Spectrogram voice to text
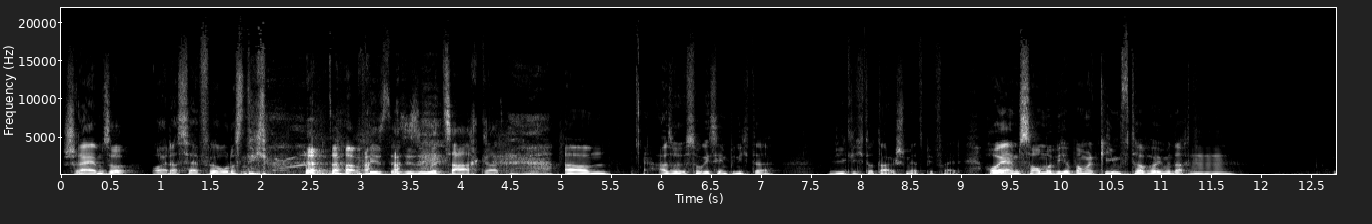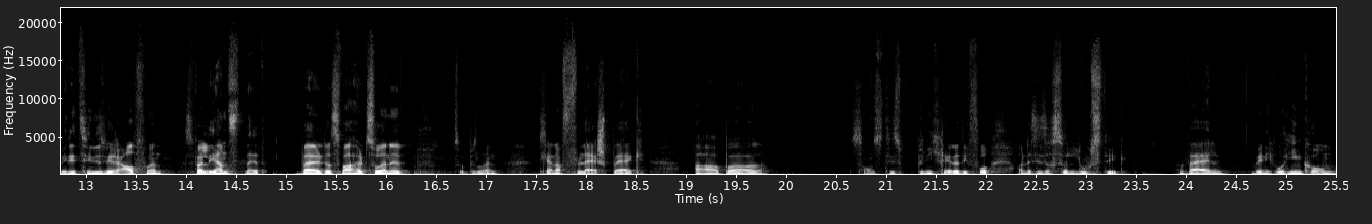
schreiben so, oh, das sei froh, dass du nicht da bist. Das ist urzach gerade. Ähm, also so gesehen bin ich da wirklich total schmerzbefreit. Heuer im Sommer, wie ich ein paar Mal geimpft habe, habe ich mir gedacht, Medizin ist wie Radfahren. Das verlernst nicht. Weil das war halt so eine, so ein bisschen ein kleiner Flashback. Aber sonst ist, bin ich relativ froh. Und es ist auch so lustig, weil wenn ich wohin komme,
